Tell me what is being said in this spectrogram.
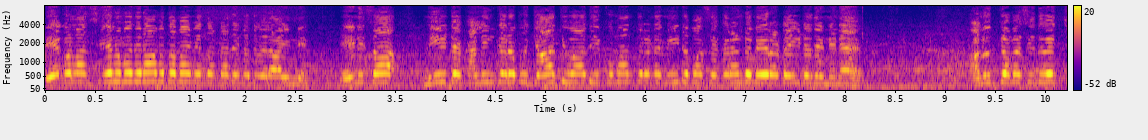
ඒගොල්ලන් සියලුම දෙනාම තමයි මෙතනට අද එකතු වෙලා ඉන්නේ. ඒ නිසා මීට කලින් කරපු ජාතිවාදී කුමන්ත්‍රණ මීට පස්සේ කරන්න මේ රට ඊට දෙන්නේ නැහැ. අලුත්ගම සිදුවෙච්ච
